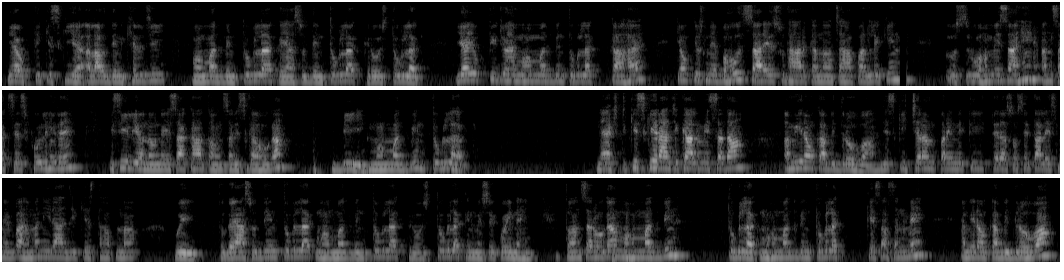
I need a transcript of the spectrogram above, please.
यह उक्ति किसकी है? अलाउद्दीन खिलजी, मोहम्मद बिन तुगलक यासुद्दीन तुगलक, फिरोज तुगलक। यह युक्ति जो है मोहम्मद बिन तुगलक का है, क्योंकि उसने बहुत सारे सुधार करना चाहा पर, लेकिन उस, वो हमेशा ही अनसक्सेसफुल ही रहे। इसीलिए उन्होंने ऐसा कहा तो आंसर इसका होगा बी, मोहम्मद बिन तुगलक। नेक्स्ट किसके राज्यकाल में सदा अमीरों का विद्रोह हुआ, जिसकी चरम परिणति तेरह में बहमनी राज्य की स्थापना हुई? तो गयासुद्दीन तुगलक, मोहम्मद बिन तुगलक, फिरोज तुगलक, इनमें से कोई नहीं। तो आंसर होगा मोहम्मद बिन तुगलक। मोहम्मद बिन तुगलक के शासन में अमीरों का विद्रोह हुआ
